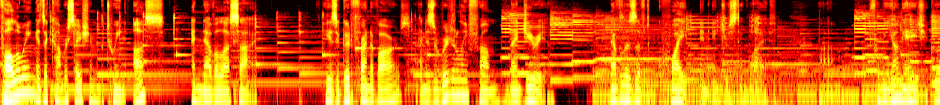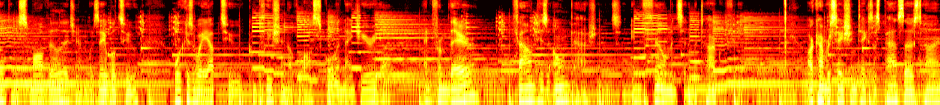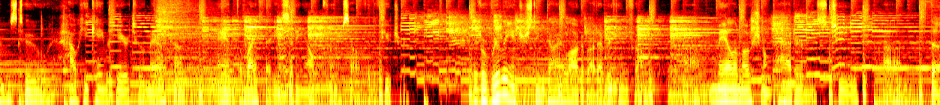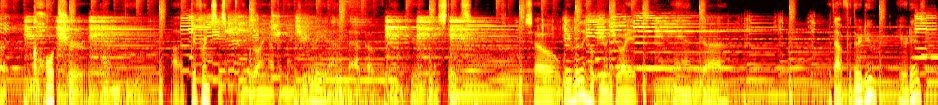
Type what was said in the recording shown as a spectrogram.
following is a conversation between us and Neville Ossai. He is a good friend of ours and is originally from Nigeria. Neville has lived quite an interesting life. Um, from a young age, he grew up in a small village and was able to work his way up to completion of law school in Nigeria, and from there, found his own passions in film and cinematography. Our conversation takes us past those times to how he came here to America and the life that he's setting out for himself for the future. We have a really interesting dialogue about everything from uh, male emotional patterns to um, the culture and the uh, differences between growing up in Nigeria and that of being here in the States. So we really hope you enjoy it. And uh, without further ado, here it is.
